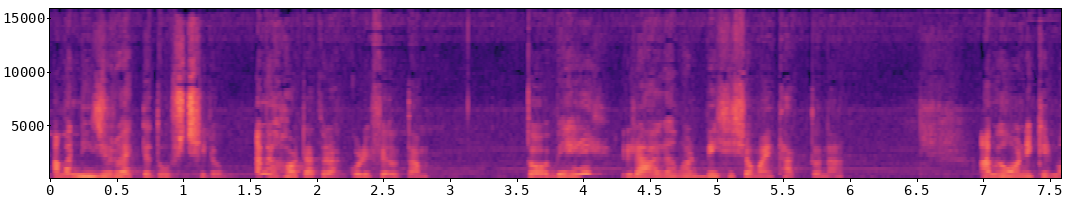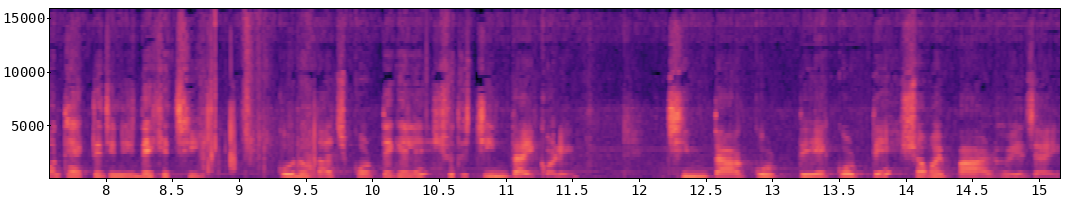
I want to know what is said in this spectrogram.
আমার নিজেরও একটা দোষ ছিল। আমি হঠাৎ রাগ করে ফেলতাম। তবে রাগ আমার বেশি সময় থাকতো না। আমি অনেকের মধ্যে একটা জিনিস দেখেছি, কোনো কাজ করতে গেলে শুধু চিন্তাই করে। চিন্তা করতে করতে সময় পার হয়ে যায়।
